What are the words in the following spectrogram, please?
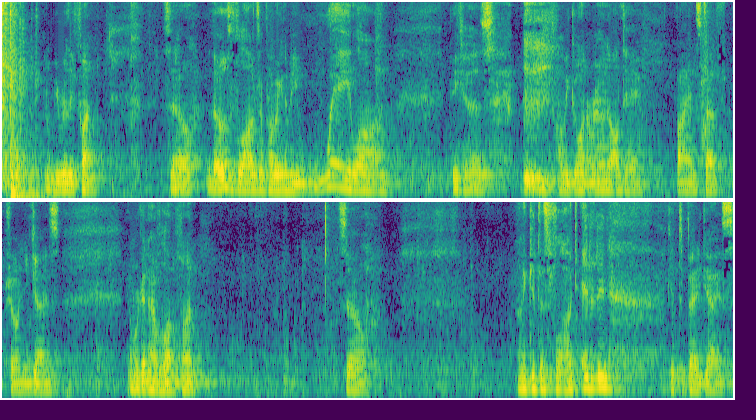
it'll be really fun so those vlogs are probably going to be way long because I'll be going around all day buying stuff showing you guys and we're gonna have a lot of fun so I'm gonna get this vlog edited, get to bed, guys.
